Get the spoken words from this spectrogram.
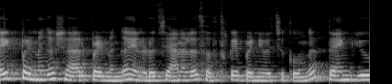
லைக் பண்ணுங்கள் ஷேர் பண்ணுங்கள் என்னோடய சேனலை சப்ஸ்கிரைப் பண்ணி வச்சுக்கோங்க. தேங்க்யூ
